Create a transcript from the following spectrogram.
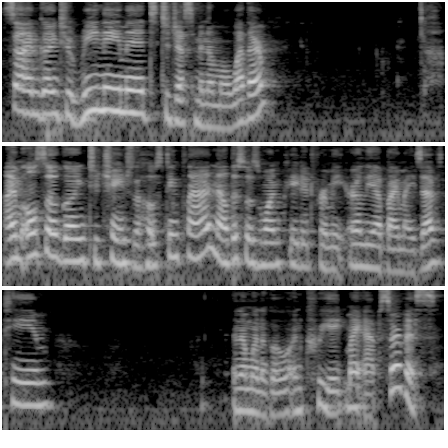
So I'm going to rename it to just Minimal Weather. I'm also going to change the hosting plan. Now this was one created for me earlier by my dev team. And I'm going to go and create my app service.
